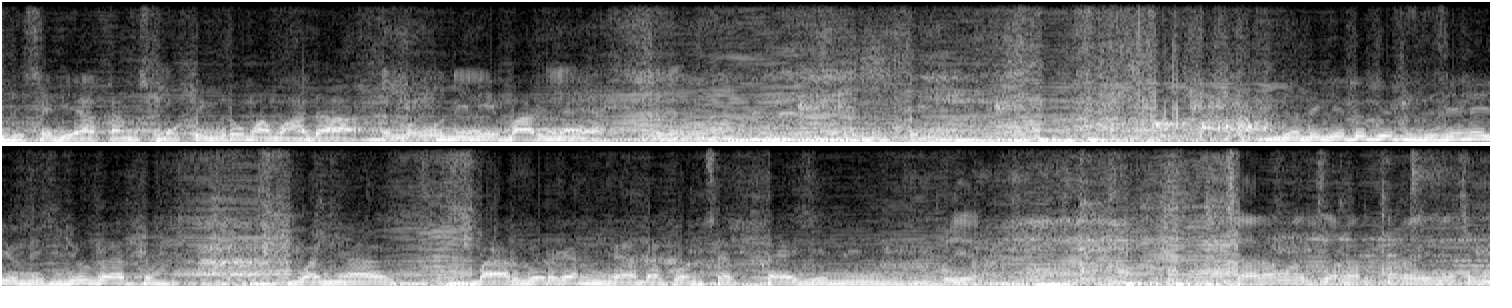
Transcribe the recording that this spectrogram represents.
disediakan smoking room sama ada Emang udah- mini barnya ya. iya. Jadi gitu tips di sini unik juga tuh. Banyak barber kan nggak ada konsep kayak gini. Gitu. iya sekarang di Jakarta kayaknya cuma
